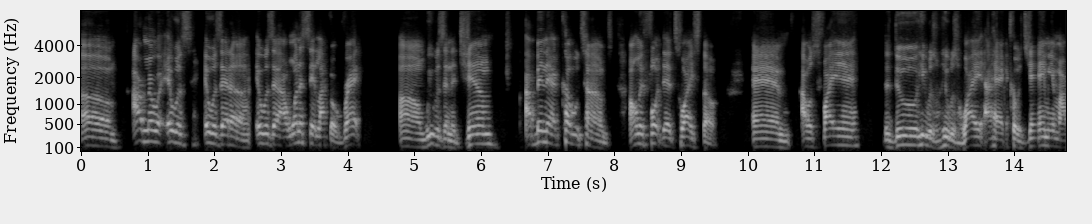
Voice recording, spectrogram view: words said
um I remember it was it was at a it was at I want to say like a rec. Um, we was in the gym. I've been there a couple times. I only fought there twice though, and I was fighting the dude. He was he was white. I had Coach Jamie in my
